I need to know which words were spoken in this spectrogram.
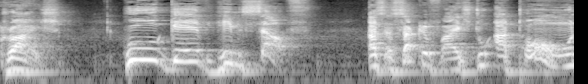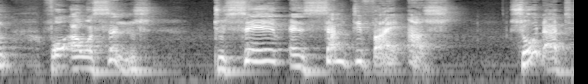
Christ, who gave himself as a sacrifice to atone for our sins, to save and sanctify us, so that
